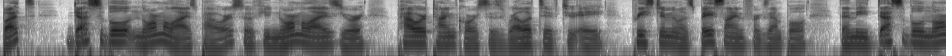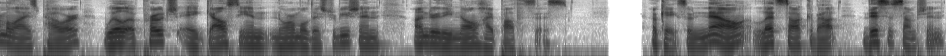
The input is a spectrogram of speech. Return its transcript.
but decibel normalized power, so if you normalize your power time courses relative to a pre-stimulus baseline, for example, then the decibel normalized power will approach a Gaussian normal distribution under the null hypothesis. Okay, so now let's talk about this assumption.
